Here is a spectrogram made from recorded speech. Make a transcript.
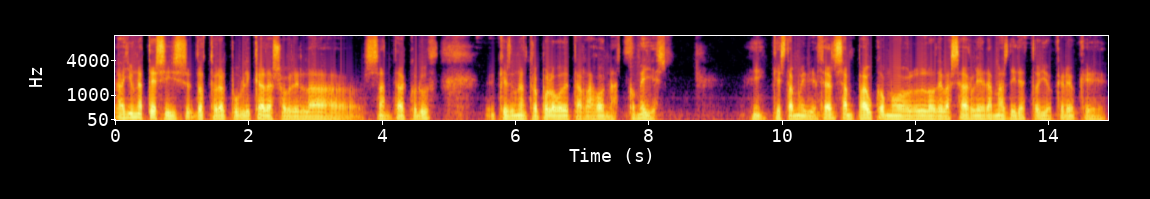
Hay una tesis doctoral publicada sobre la Santa Cruz, que es de un antropólogo de Tarragona, Comelles, que está muy bien. En San Pau, como lo de Basaglia era más directo, yo creo que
